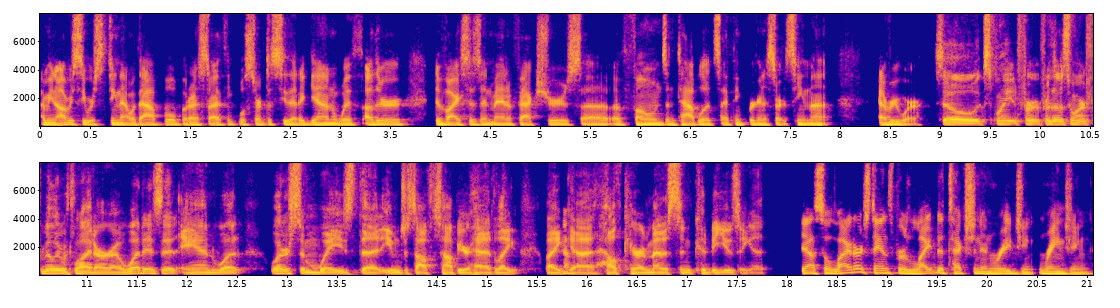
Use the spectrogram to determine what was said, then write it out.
I mean, obviously, we're seeing that with Apple, but I think we'll start to see that again with other devices and manufacturers uh, of phones and tablets. I think we're going to start seeing that everywhere. So explain for, for those who aren't familiar with LiDAR, uh, what is it and what what are some ways that even just off the top of your head, like like yeah. uh, healthcare and medicine could be using it? Yeah, so LiDAR stands for light detection and ranging. ranging.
